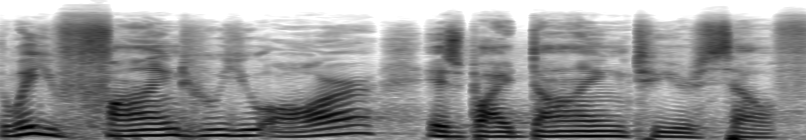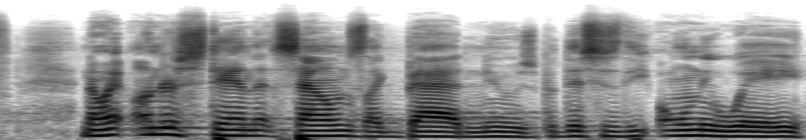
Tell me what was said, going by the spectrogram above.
The way you find who you are is by dying to yourself. Now, I understand that sounds like bad news, but this is the only way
